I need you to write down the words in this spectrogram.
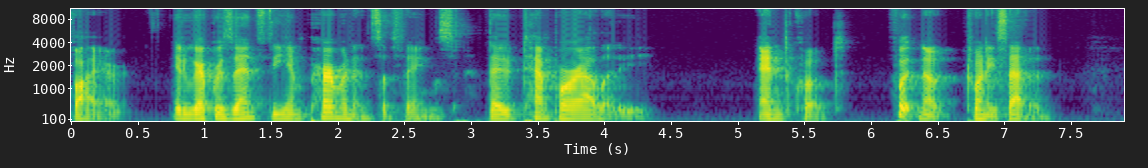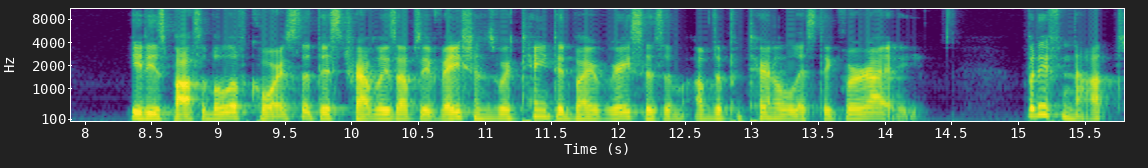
fire. It represents the impermanence of things, their temporality. Footnote 27. It is possible, of course, that this traveler's observations were tainted by racism of the paternalistic variety. But if not,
